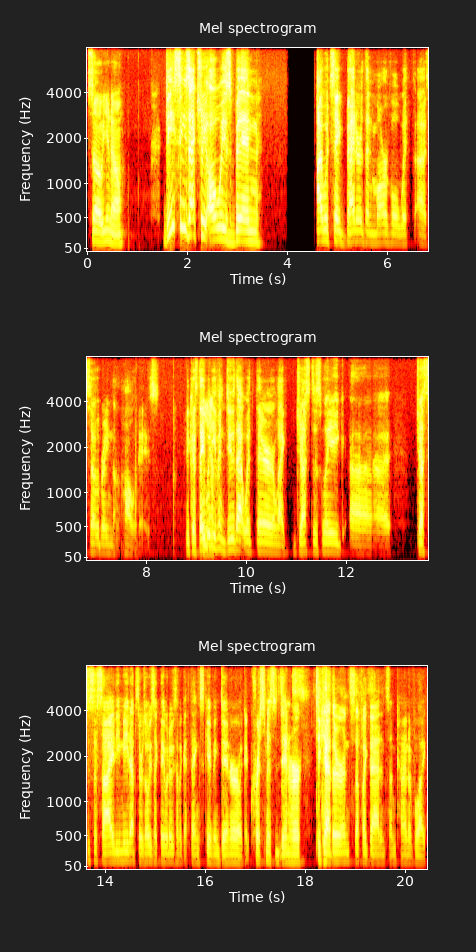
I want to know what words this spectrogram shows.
So, you know, DC's actually always been, I would say, better than Marvel with uh, celebrating the holidays, because they would even do that with their like Justice League, uh, Justice Society meetups. There was always like they would always have like a Thanksgiving dinner, like a Christmas dinner together and stuff like that, and some kind of like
